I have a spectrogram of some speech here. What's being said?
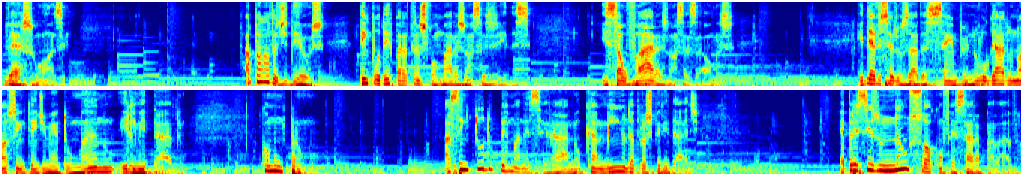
verso 11. A palavra de Deus tem poder para transformar as nossas vidas e salvar as nossas almas. E deve ser usada sempre no lugar do nosso entendimento humano e limitado, como um prumo Assim tudo permanecerá no caminho da prosperidade. É preciso não só confessar a palavra,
